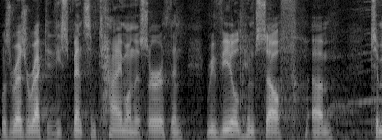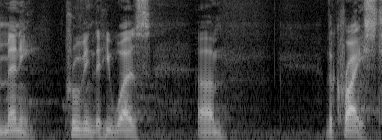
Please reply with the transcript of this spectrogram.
was resurrected. He spent some time on this earth and revealed himself um, to many, proving that he was um, the Christ,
